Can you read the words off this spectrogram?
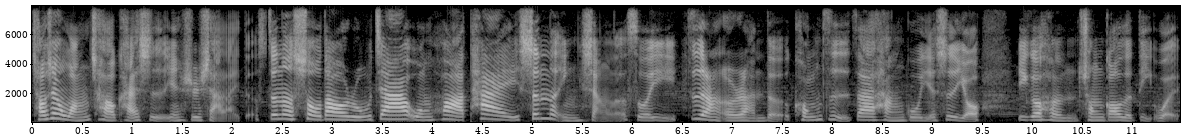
朝鲜王朝开始延续下来的，真的受到儒家文化太深的影响了，所以自然而然的，孔子在韩国也是有一个很崇高的地位。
